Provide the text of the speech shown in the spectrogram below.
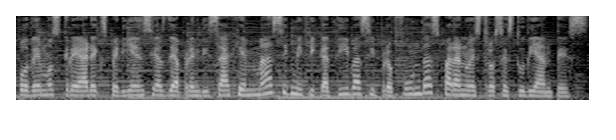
podemos crear experiencias de aprendizaje más significativas y profundas para nuestros estudiantes.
